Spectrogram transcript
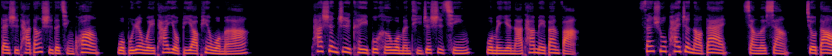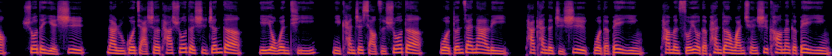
但是他当时的情况，我不认为他有必要骗我们啊。他甚至可以不和我们提这事情，我们也拿他没办法。三叔拍着脑袋想了想。就道，说的也是。那如果假设他说的是真的，也有问题。你看这小子说的，我蹲在那里，他看的只是我的背影。他们所有的判断完全是靠那个背影。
